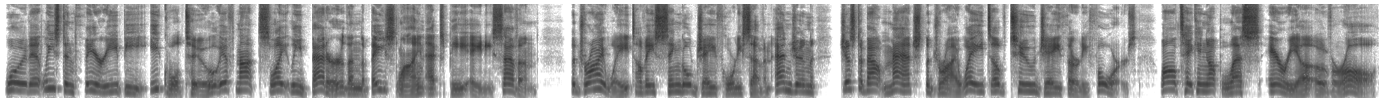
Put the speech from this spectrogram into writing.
would, at least in theory, be equal to, if not slightly better than the baseline XP-87. The dry weight of a single J47 engine just about matched the dry weight of two J34s, while taking up less area overall.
